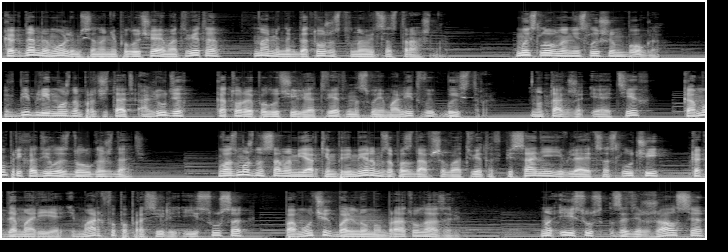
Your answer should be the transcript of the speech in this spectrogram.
Когда мы молимся, но не получаем ответа, нам иногда тоже становится страшно. Мы словно не слышим Бога. В Библии можно прочитать о людях, которые получили ответы на свои молитвы быстро, но также и о тех, кому приходилось долго ждать. Возможно, самым ярким примером запоздавшего ответа в Писании является случай, когда Мария и Марфа попросили Иисуса помочь их больному брату Лазарю. Но Иисус задержался,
